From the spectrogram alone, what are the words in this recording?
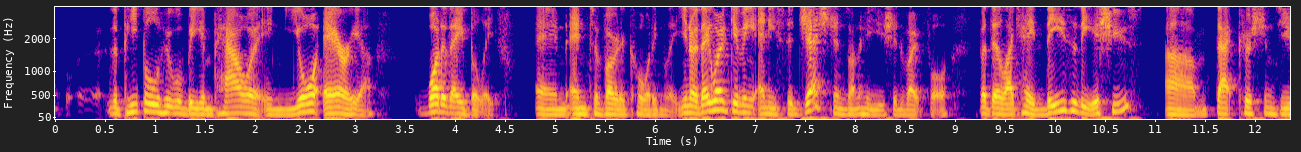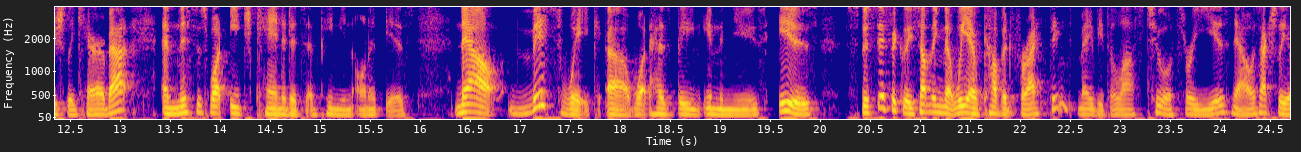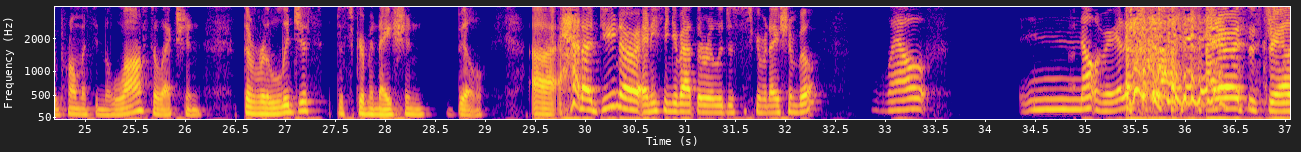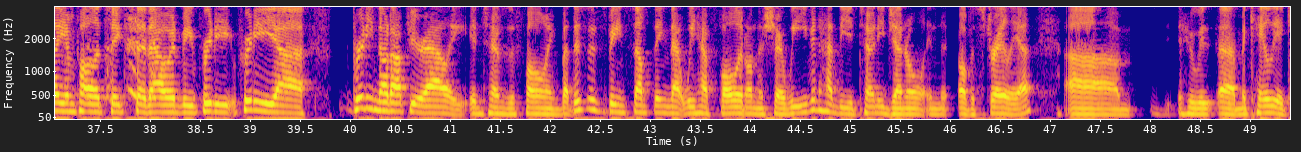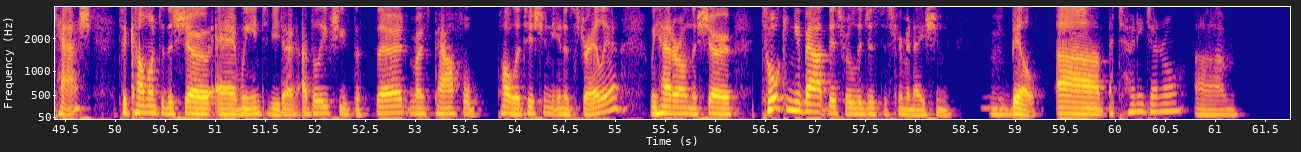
the people who will be in power in your area, what do they believe? And, and to vote accordingly. You know, they weren't giving any suggestions on who you should vote for, but they're like, hey, these are the issues, um, that Christians usually care about. And this is what each candidate's opinion on it is. Now, this week, uh, what has been in the news is specifically something that we have covered for, I think, maybe the last two or three years now. It was actually a promise in the last election, the religious discrimination bill. Uh, Hannah, do you know anything about the religious discrimination bill? Well, not really. I know it's Australian politics, so that would be pretty, pretty, uh, pretty not up your alley in terms of following, but this has been something that we have followed on the show. We even had the Attorney General in, of Australia, um, who is uh, Michaelia Cash, to come onto the show, and we interviewed her. I believe she's the third most powerful politician in Australia. We had her on the show talking about this religious discrimination bill. Um, Attorney General, um,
